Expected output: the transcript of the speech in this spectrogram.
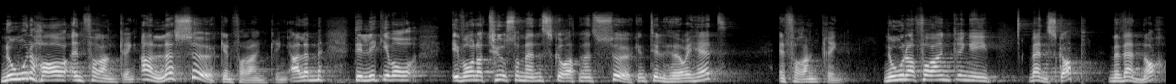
Noen har en forankring. Alle søker en forankring. Alle, det ligger i vår, i vår, natur som mennesker at man søker en tilhørighet, en forankring. Noen har forankring i vennskap med venner.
